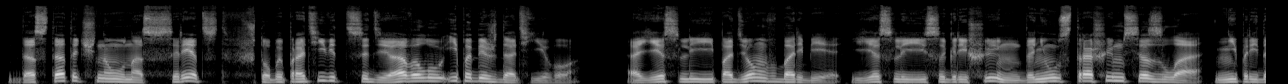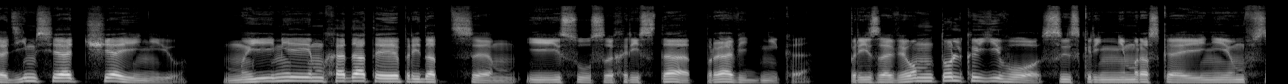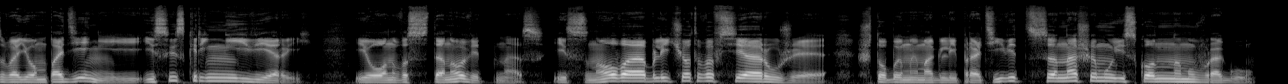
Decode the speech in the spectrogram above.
Достаточно у нас средств, чтобы противиться дьяволу и побеждать его. А если и падем в борьбе, если и согрешим, да не устрашимся зла, не предадимся отчаянию. Мы имеем ходатая пред Отцем Иисуса Христа, праведника. Призовем только Его с искренним раскаянием в своем падении и с искренней верой, и Он восстановит нас и снова облечет во всеоружие, чтобы мы могли противиться нашему исконному врагу.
